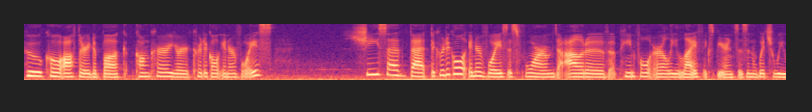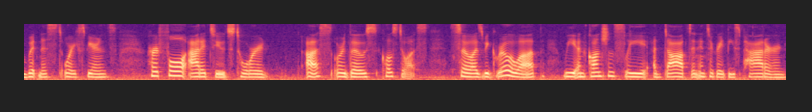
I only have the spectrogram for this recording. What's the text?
who co authored the book Conquer Your Critical Inner Voice, she said that the critical inner voice is formed out of painful early life experiences in which we witnessed or experienced hurtful attitudes toward us or those close to us. So as we grow up, we unconsciously adopt and integrate these pattern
